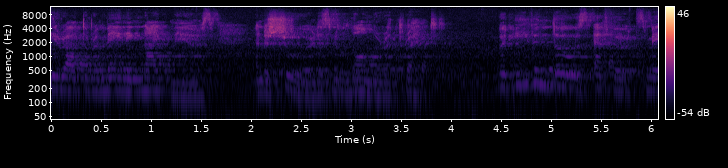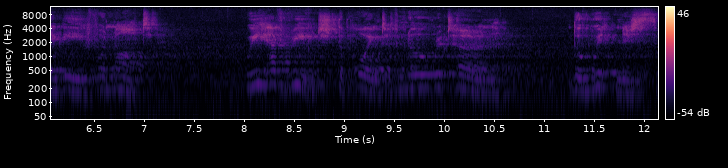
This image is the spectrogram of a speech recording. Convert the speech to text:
clear out the remaining nightmares and assure it is no longer a threat. But even those efforts may be for naught. We have reached the point of no return. The witness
